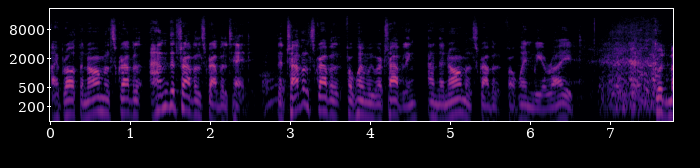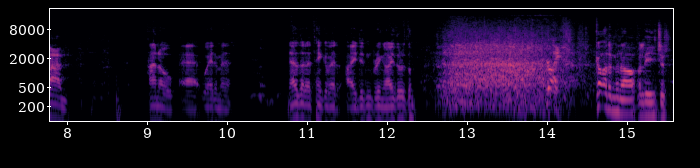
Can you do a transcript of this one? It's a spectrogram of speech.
I brought the normal Scrabble and the travel Scrabble, Ted. The travel Scrabble for when we were travelling, and the normal Scrabble for when we arrived. Good man. I know, uh, wait a minute. Now that I think of it, I didn't bring either of them. Right. Got him an awful Egypt.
